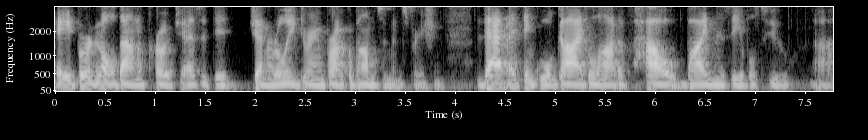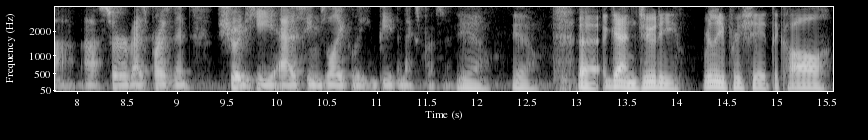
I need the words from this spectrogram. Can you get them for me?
a burn it all down approach as it did generally during Barack Obama's administration? That I think will guide a lot of how Biden is able to uh, uh, serve as president, should he, as seems likely, be the next president. Yeah, yeah. Uh, again, Judy, really appreciate the call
